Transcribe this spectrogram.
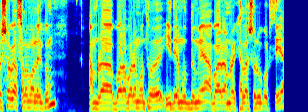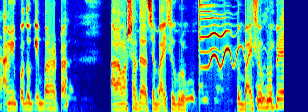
দর্শক, আসসালামু আলাইকুম। আমরা বরাবরের মতো ঈদের মাধ্যমে আবার আমরা খেলা শুরু করছি। আমি পদক বারহাটা আর আমার সাথে আছে বাইসো গ্রুপ। তো বাইসো গ্রুপে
